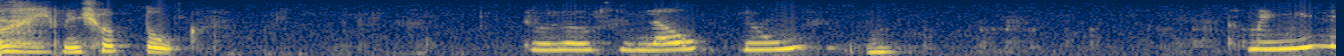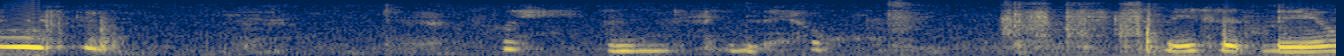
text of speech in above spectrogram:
เอ้ยไม่ชอบตกดูเราสิแล้วเร็วทำไมไม่เร็วสิเฮ้ยอันนี้เสร็จแล้วนี่เสร็จแล้ว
